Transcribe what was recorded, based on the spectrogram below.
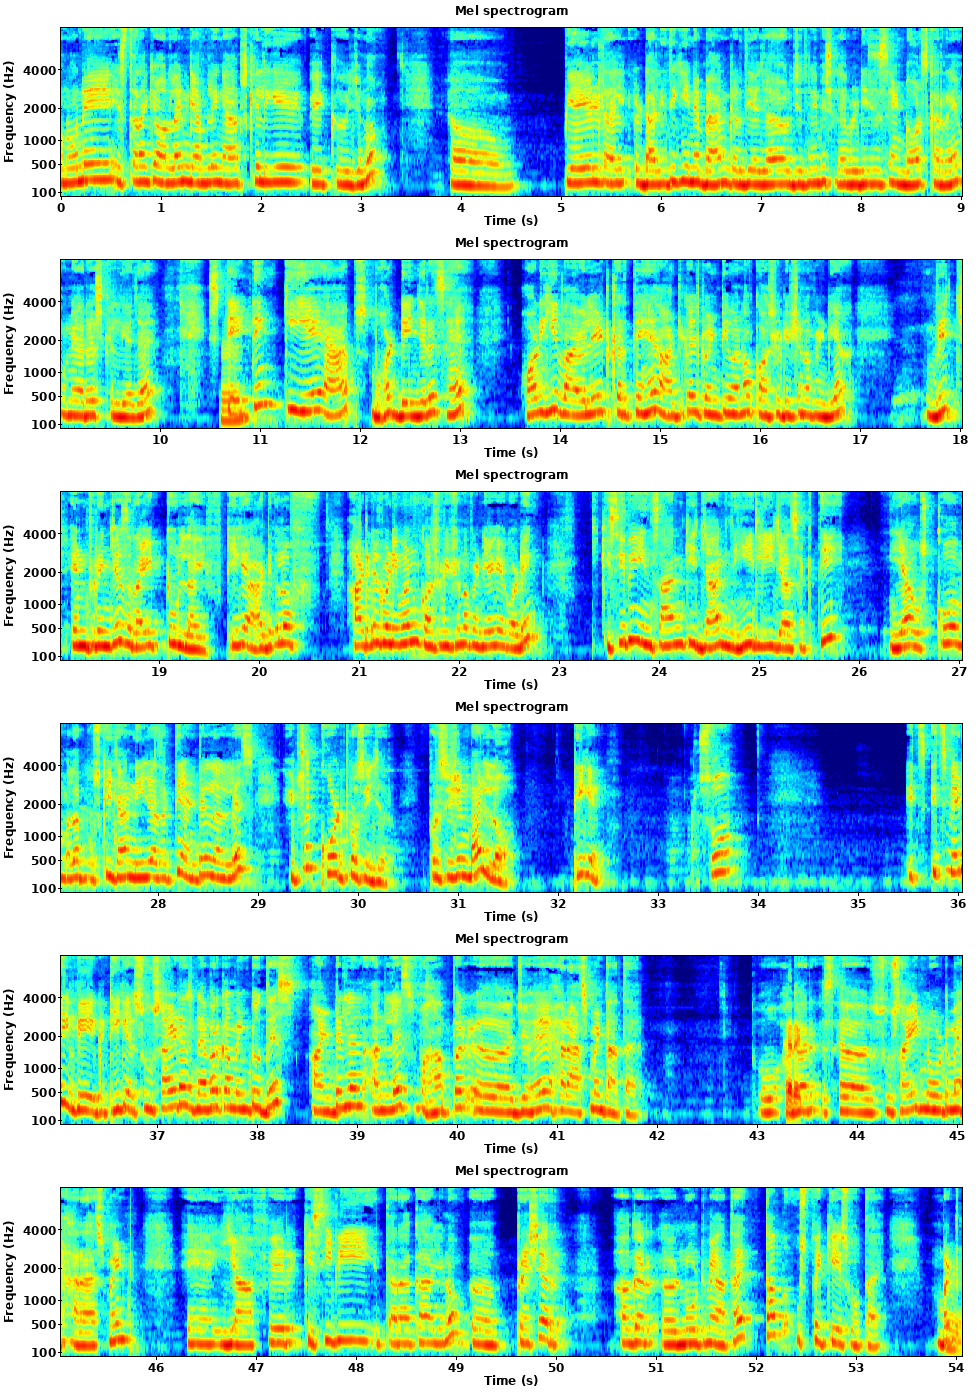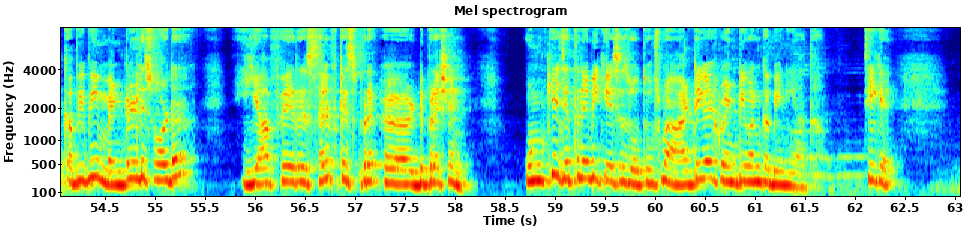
उन्होंने इस तरह के ऑनलाइन गैमलिंग ऐप्स के लिए एक you know P I L डाली थी कि इन्हें बैन कर दिया जाए और जितने भी सेलिब्रिटीज इसे इंडोर्स कर रहे हैं, उन्हें अरेस्ट कर लिया जाए। स्टेटिंग कि ये ऐप्स बहुत डेंजरस हैं और ये वायोलेट करते हैं article twenty one of constitution of India which infringes right to life ठीक है? Article of article twenty one constitution of India के अकॉर्डिंग किसी भी इंसान की जान नहीं ली जा सकती या उसको मतलब उसकी जान नहीं जा सकती until unless it's a court procedure procedure by law ठीक है? So it's it's very vague ठीक है? Suicide has never come in to this until and unless वहाँ पर जो है हरासमेंट आता है। तो अगर सुसाइड नोट में हरासमेंट या फिर किसी भी तरह का यू नो प्रेशर अगर नोट में आता है तब उस पर केस होता है। But hmm. कभी भी मेंटल डिसऑर्डर या फिर सेल्फ डिप्रेशन उनके जितने भी केसेस होते हैं उसमें आर्टिकल ट्वेंटी वन कभी नहीं आता। ठीक है?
